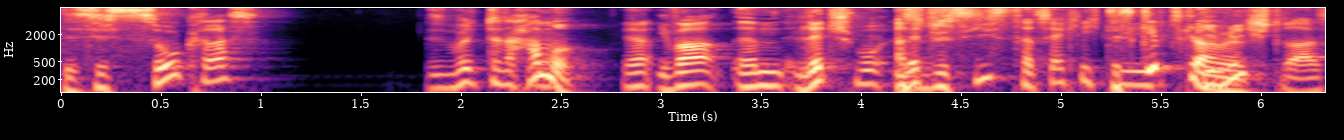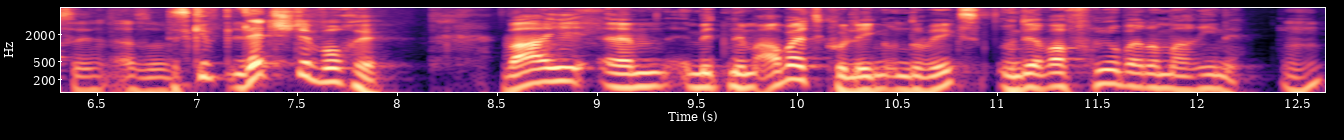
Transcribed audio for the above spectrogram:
Das ist so krass. Das wird der Hammer. Ja. Ich war ähm, letzte Woche. Also du siehst tatsächlich Das gibt's gar die. Milchstraße. Also Das gibt letzte Woche war ich ähm, mit einem Arbeitskollegen unterwegs und der war früher bei der Marine. Mhm.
